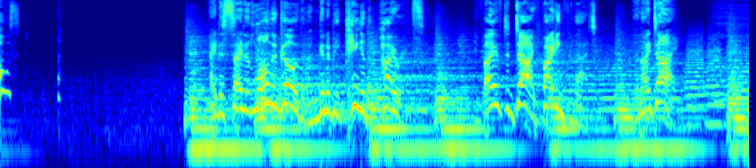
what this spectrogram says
most. I decided long ago that I'm gonna be king of the pirates. If I have to die fighting for that, then I die.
